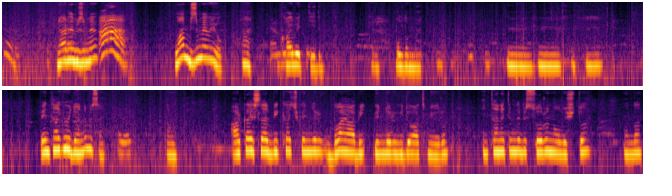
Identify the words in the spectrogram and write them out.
şöyle. Nerede bizim ev? Aa! Lan bizim ev yok. Heh, kaybettiydim. Yere, buldum ben. Beni takip ediyorsun değil mi sen? Evet. Tamam. Arkadaşlar birkaç gündür bayağı bir gündür video atmıyorum. İnternetimde bir sorun oluştu. Ondan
